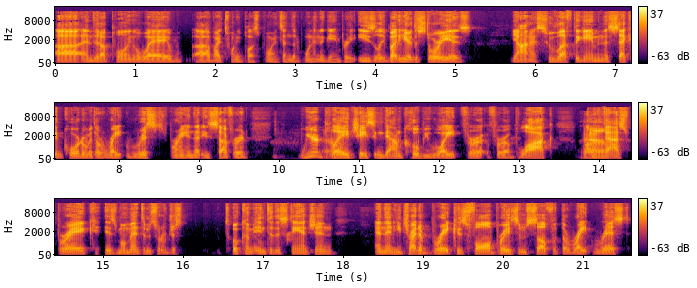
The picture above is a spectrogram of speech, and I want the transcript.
uh, ended up pulling away uh, by 20 plus points, ended up winning the game pretty easily. But here the story is Giannis, who left the game in the second quarter with a right wrist sprain that he suffered. Weird play, chasing down Coby White for for a block on Yeah. a fast break. His momentum sort of just took him into the stanchion, and then he tried to break his fall, brace himself with the right wrist,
